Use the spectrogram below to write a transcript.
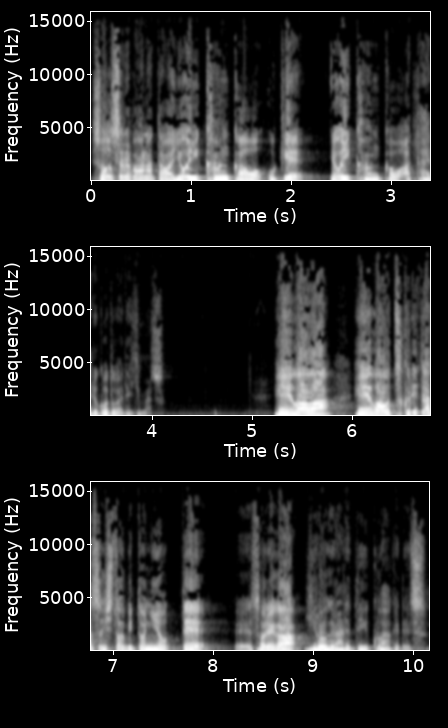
そうすればあなたは良い感化を受け、良い感化を与えることができます。平和は、平和を作り出す人々によって、それが広げられていくわけです。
